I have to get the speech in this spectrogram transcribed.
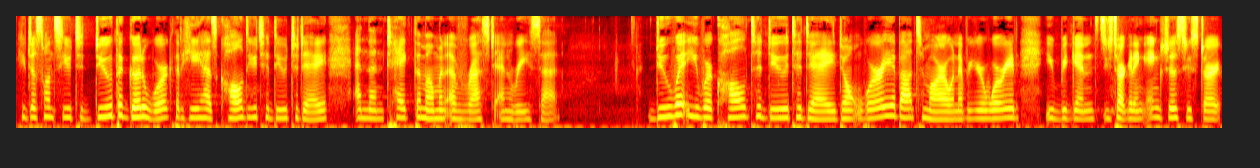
He just wants you to do the good work that He has called you to do today and then take the moment of rest and reset. Do what you were called to do today. Don't worry about tomorrow. Whenever you're worried, you begin, you start getting anxious. You start,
